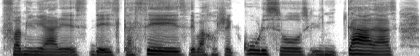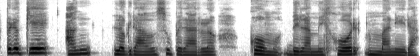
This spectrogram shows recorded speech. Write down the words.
familiares de escasez, de bajos recursos, limitadas, pero que han logrado superarlo como de la mejor manera,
